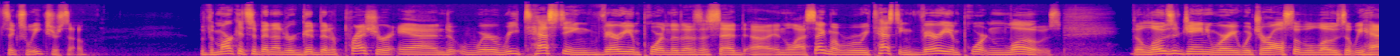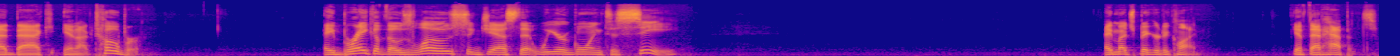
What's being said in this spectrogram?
six weeks or so. But the markets have been under a good bit of pressure, and we're retesting very important, as I said uh, in the last segment, we're retesting very important lows. The lows of January, which are also the lows that we had back in October. A break of those lows suggests that we are going to see a much bigger decline if that happens.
